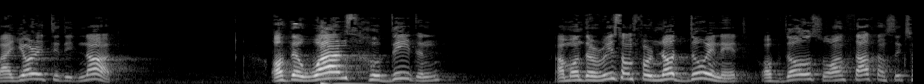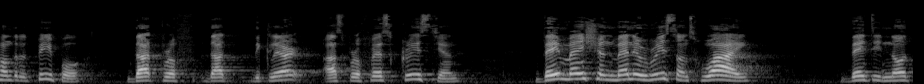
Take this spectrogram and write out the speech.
Majority did not. Of the ones who didn't, among the reasons for not doing it, of those 1,600 people that, prof- that declare as professed Christian, they mentioned many reasons why they did not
